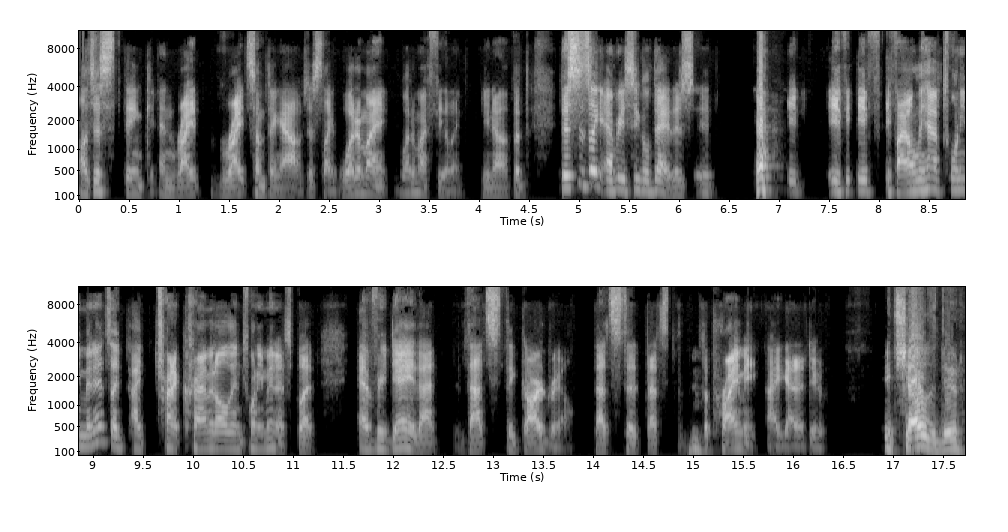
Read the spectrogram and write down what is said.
I'll just think and write write something out just like what am I what am I feeling, you know? But this is like every single day. There's it yeah. It if if if I only have 20 minutes, I I try to cram it all in 20 minutes, but every day that that's the guardrail. That's the that's mm-hmm. the primate I got to do. It shows, dude.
